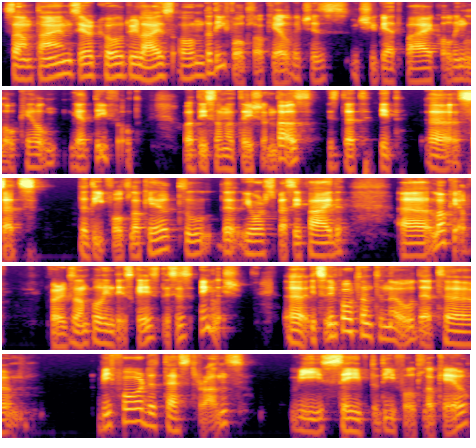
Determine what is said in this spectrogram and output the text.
sometimes your code relies on the default locale, which is which you get by calling locale get default. What this annotation does is that it uh, sets the default locale to the, your specified uh, locale. For example, in this case, this is English. Uh, it's important to know that uh, before the test runs, we save the default locale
